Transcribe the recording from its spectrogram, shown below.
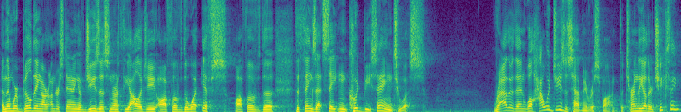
And then we're building our understanding of Jesus and our theology off of the what ifs, off of the, the things that Satan could be saying to us. Rather than, well, how would Jesus have me respond? The turn the other cheek thing?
